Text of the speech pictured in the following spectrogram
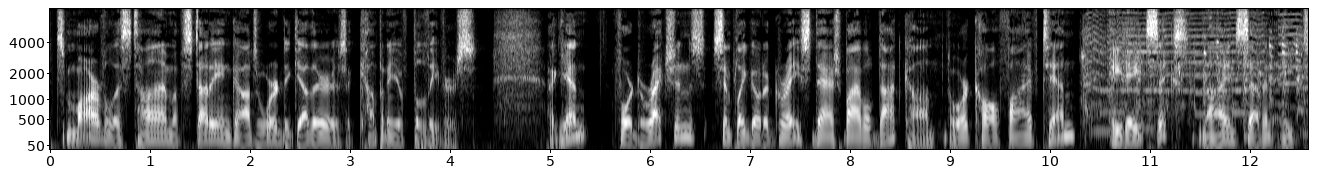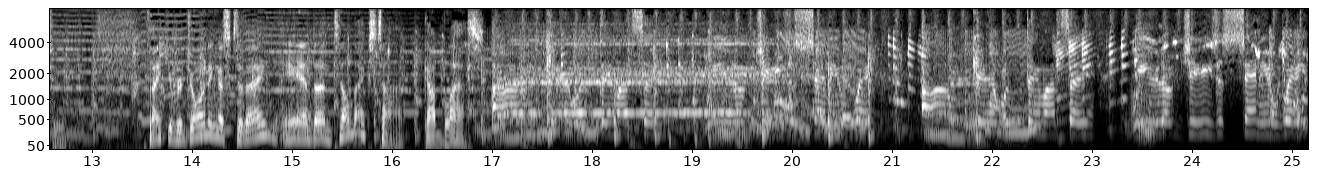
It's a marvelous time of studying God's Word together as a company of believers. Again, for directions, simply go to grace-bible.com or call 510-886-9782. Thank you for joining us today, and until next time, God bless. Jesus anyway.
